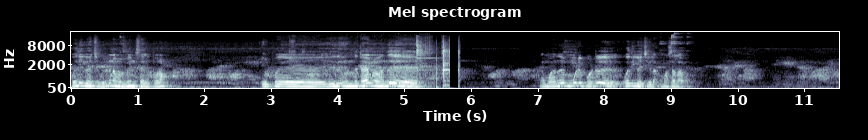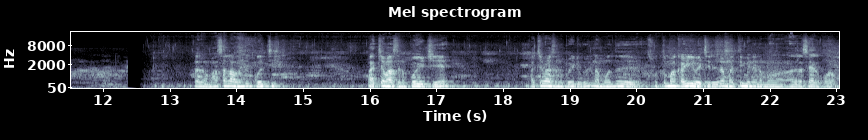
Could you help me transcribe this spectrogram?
கொதிக்க வச்ச பிறகு நம்ம மீன் சேர்க்க போகிறோம் இப்போ இது இந்த டைமில் வந்து நம்ம வந்து மூடி போட்டு கொதிக்க வச்சுக்கலாம் மசாலாவை. மசாலா வந்து கொதிச்சு. பச்சை வாசனை போயிடுச்சு. பச்சை வாசனை போயிட்டு பிறகு நம்ம வந்து சுத்தமாக கழுவி வச்சுருக்கிற மத்தி மீனை நம்ம அதில் சேர்க்க போகிறோம்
